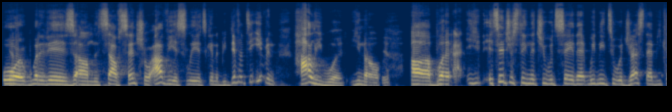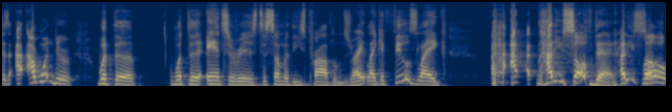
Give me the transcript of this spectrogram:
or yep. what it is um in South Central, obviously it's going to be different to even Hollywood, you know. Yep. Uh, but it's interesting that you would say that we need to address that because I, I wonder what the what the answer is to some of these problems, right? Like it feels like I, how do you solve that? How do you solve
